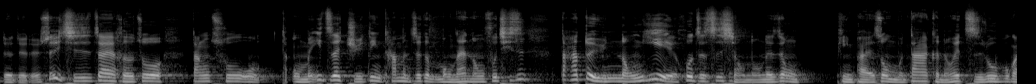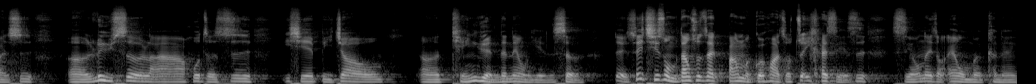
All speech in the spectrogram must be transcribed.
对对对，所以其实，在合作当初，我我们一直在决定他们这个猛男农夫。其实，大家对于农业或者是小农的这种品牌的时候，我们大家可能会植入，不管是呃绿色啦，或者是一些比较呃田园的那种颜色。对，所以其实我们当初在帮他们规划的时候，最一开始也是使用那种，哎，我们可能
